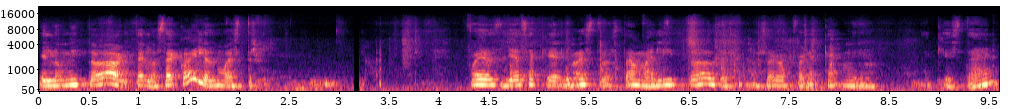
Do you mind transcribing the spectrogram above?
el humito. Ahorita lo saco y les muestro. Pues ya saqué nuestros tamalitos. Los hago para acá. Miren, aquí están.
